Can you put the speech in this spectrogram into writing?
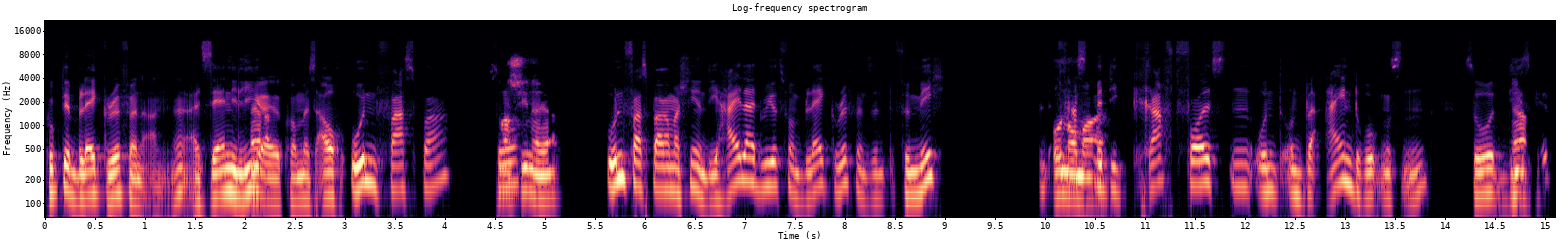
guck dir Blake Griffin an, ne? Als der in die Liga Ja. gekommen ist, auch unfassbar. So, Maschine, ja. unfassbare Maschine. Die Highlight Reels von Blake Griffin sind für mich fast mit die kraftvollsten und, und beeindruckendsten, so, die Ja. es gibt.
